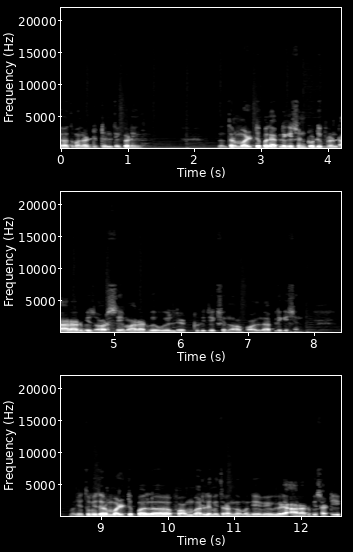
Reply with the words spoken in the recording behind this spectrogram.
तेव्हा तुम्हाला डिटेल ते कळेल. नंतर multiple application to different R R Bs or same R R B will led to rejection of all the application म्हणजे तुम्ही जर मल्टिपल फॉर्म भरले मित्रांनो म्हणजे वेगवेगळ्या आर आर बीसाठी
